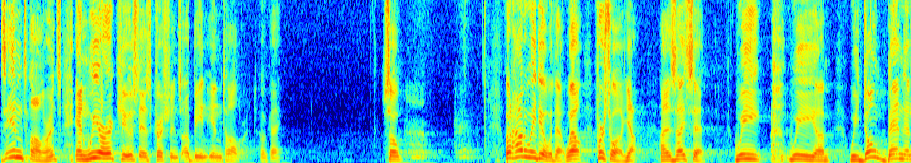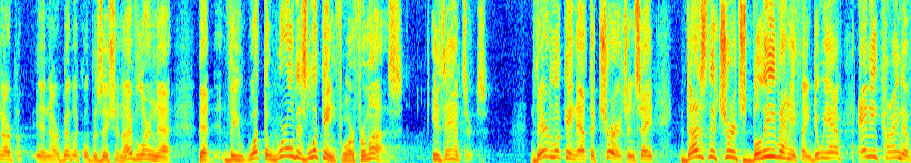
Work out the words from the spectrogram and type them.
is intolerance, and we are accused as Christians of being intolerant, okay? So, but how do we deal with that? Well, first of all, yeah, as I said, we, we, um, we don't bend in our, in our biblical position. I've learned that that the, what the world is looking for from us is answers. They're looking at the church and saying, Does the church believe anything? Do we have any kind of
